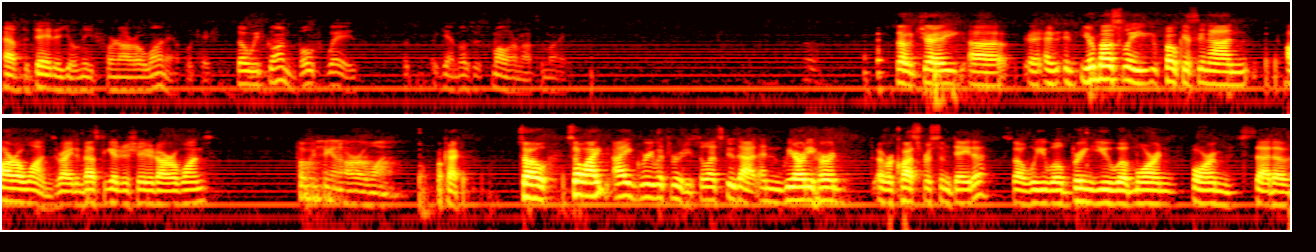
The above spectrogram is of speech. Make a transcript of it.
have the data you'll need for an R01 application. So we've gone both ways, but again, those are smaller amounts of money. So Jay, uh, and, and you're mostly focusing on R01s, right? Investigator-initiated R01s? focusing on R01. Okay. So, so I, I agree with Rudy, so let's do that. And we already heard a request for some data, so we will bring you a more informed set of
